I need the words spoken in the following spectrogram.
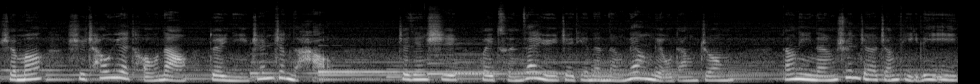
什么是超越头脑对你真正的好？这件事会存在于这天的能量流当中。当你能顺着整体利益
